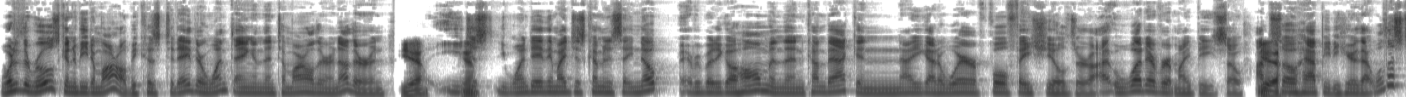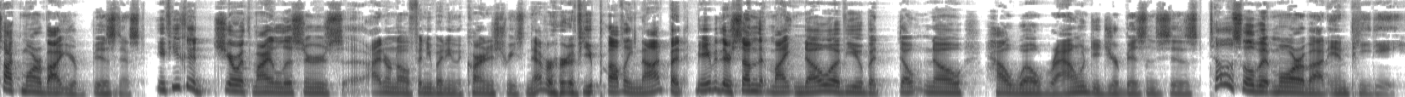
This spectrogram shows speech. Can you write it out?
what are the rules going to be tomorrow, because today they're one thing, and then tomorrow they're another. And yeah, you yeah. just, one day they might just come in and say, nope, everybody go home, and then come back and now you got to wear full face shields or uh, whatever it might be. So I'm yeah. so happy to hear that. Well, let's talk more about your business. If you could share with my listeners, uh, I don't know if anybody in the car industry's never heard of you, probably not, but maybe there's some that might know of you but don't know how well rounded your business is. Tell us a little bit more about NPD.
